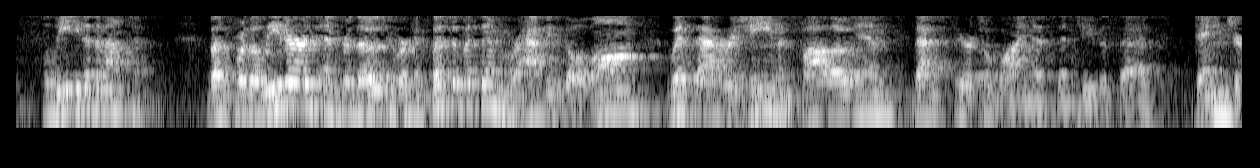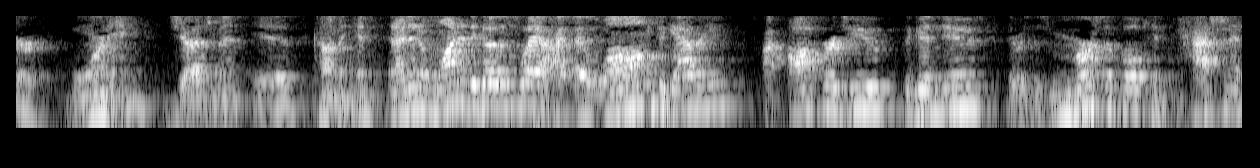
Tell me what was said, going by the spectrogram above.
flee to the mountains. But for the leaders and for those who were complicit with them, who were happy to go along with that regime and follow in that spiritual blindness, then Jesus says, danger, warning, judgment is coming. And, and I didn't want it to go this way. I, I long to gather you. I offered you the good news. There was this merciful, compassionate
